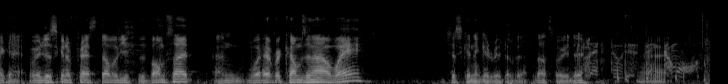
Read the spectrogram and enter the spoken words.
Okay, we're just gonna press W to the bomb site, and whatever comes in our way, just gonna get rid of it. That's what we do. Let's do this thing. Alright. Come on.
